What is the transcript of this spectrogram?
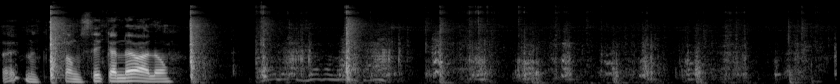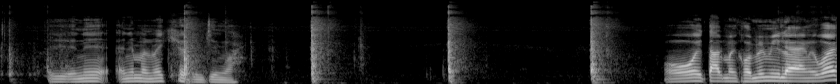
เออ้ย มันส่งซิกกันด้วยว่ะลุง อ้ไอนี่ไอ้นี่มันไม่เข็ดจริงๆว่ะ โอ้ยตัดมันคนไม่มีแรงเลยเว้ย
